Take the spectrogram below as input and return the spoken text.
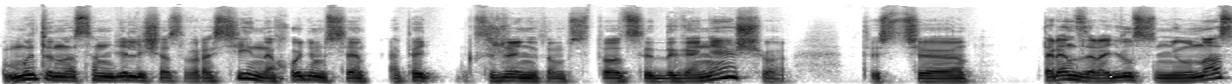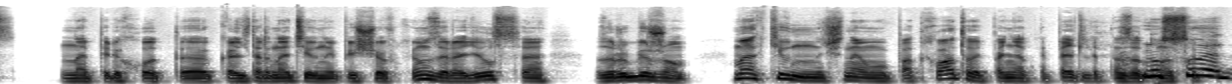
мы-то, на самом деле, сейчас в России находимся, опять, к сожалению, там, в ситуации догоняющего. То есть, э, тренд зародился не у нас, на переход э, к альтернативной пищевке, он зародился за рубежом. Мы активно начинаем его подхватывать, понятно, пять лет назад... Ну, соя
